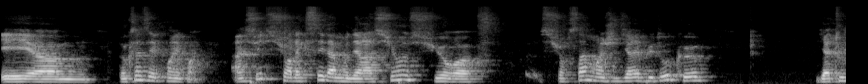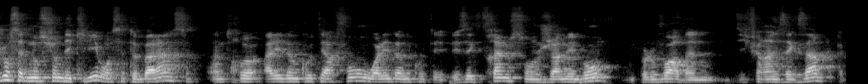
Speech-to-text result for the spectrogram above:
Et euh, donc ça, c'est le premier point. Ensuite, sur l'excès et la modération, sur, euh, sur ça, moi, je dirais plutôt que il y a toujours cette notion d'équilibre, cette balance entre aller d'un côté à fond ou aller d'un côté. Les extrêmes sont jamais bons. On peut le voir dans différents exemples.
